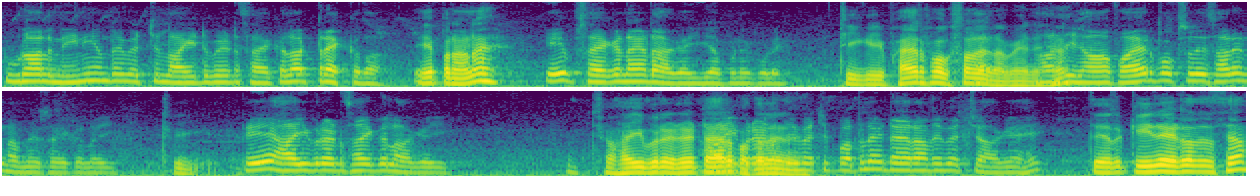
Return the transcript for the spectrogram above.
ਪੂਰਾ ਐਲੂਮੀਨੀਅਮ ਦੇ ਵਿੱਚ ਲਾਈਟ weight ਸਾਈਕਲ ਆ ਟਰੈਕ ਦਾ। ਇਹ ਪੁਰਾਣਾ ਹੈ? ਇਹ ਸੈਕੰਡ ਹੈਂਡ ਆ ਗਿਆ ਜੀ ਆਪਣੇ ਕੋਲੇ। ਠੀਕ ਹੈ ਜੀ ਫਾਇਰਫੌਕਸ ਵਾਲੇ ਨਵੇਂ ਨੇ ਹਾਂਜੀ ਹੈਂ? ਹਾਂ ਫਾਇਰਫੌਕਸ ਦੇ ਸਾਰੇ ਨਵੇਂ ਸਾਈਕਲ ਆ ਜੀ। ਠੀਕ। ਹੈ ਤੇ ਇਹ ਹਾਈਬ੍ਰਿਡ ਸਾਈਕਲ ਆ ਗਿਆ ਜੀ। ਅੱਛਾ ਹਾਈਬ੍ਰਿਡ ਹੈ ਟਾਇਰ ਪਤਲੇ ਦੇ ਨੇ। ਵਿੱਚ ਪਤਲੇ ਟਾਇਰਾਂ ਦੇ ਵਿੱਚ ਆ ਗਿਆ ਇਹ। ਤੇ ਕੀ ਰੇਟ ਦੱਸਿਆ?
